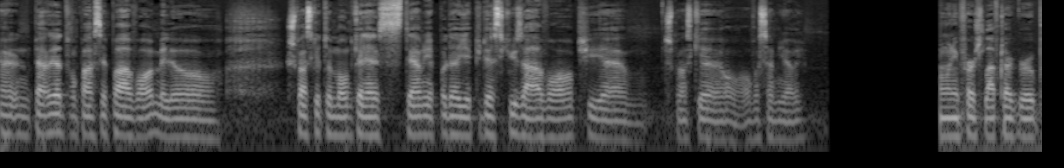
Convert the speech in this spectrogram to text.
une période qu'on pensait pas avoir. Mais là, je pense que tout le monde connaît le système. Il n'y a, plus d'excuses à avoir. Puis euh, je pense qu'on on va s'améliorer. When he first left our group,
